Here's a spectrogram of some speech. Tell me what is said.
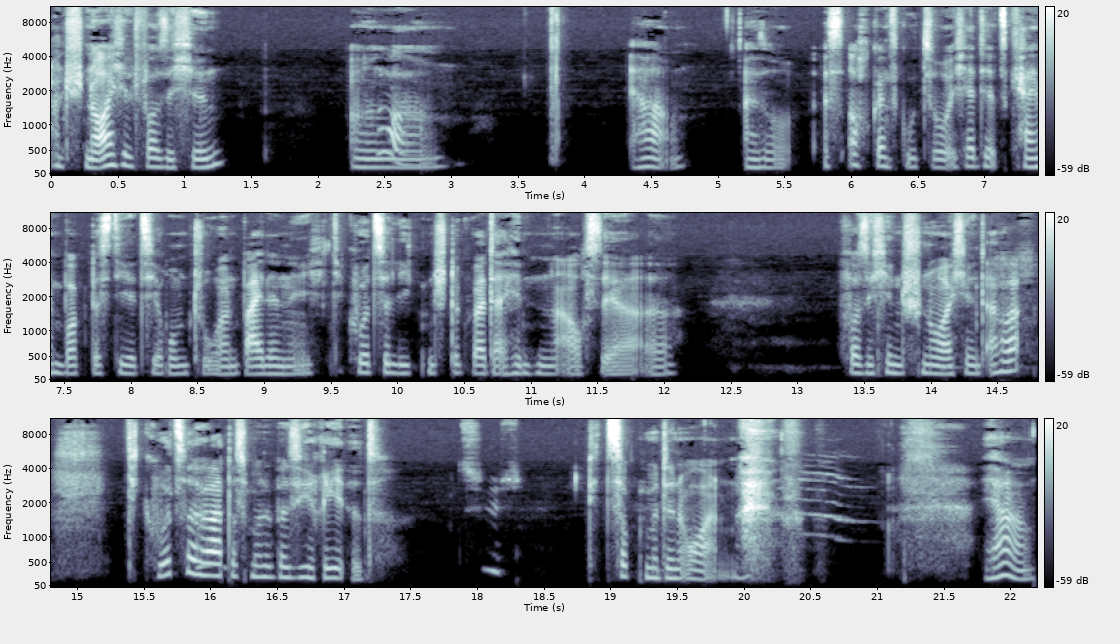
und schnorchelt vor sich hin. Und Ja. ähm, ja, also ist auch ganz gut so. Ich hätte jetzt keinen Bock, dass die jetzt hier rumtouren. Beide nicht. Die kurze liegt ein Stück weiter hinten, auch sehr äh, vor sich hin schnorchelnd. Aber die kurze hört, dass man über sie redet. Süß. Die zuckt mit den Ohren. ja.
